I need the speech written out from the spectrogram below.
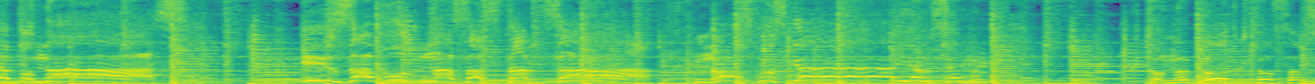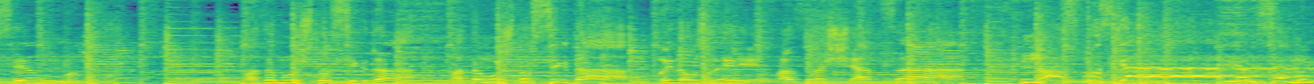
Будут у нас И зовут нас остаться. Но спускаемся мы Кто на год, кто совсем. Потому что всегда, потому что всегда Мы должны возвращаться. Но спускаемся мы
